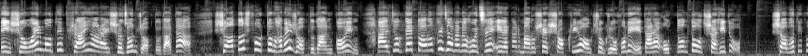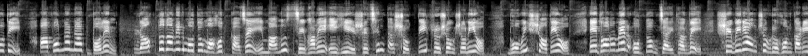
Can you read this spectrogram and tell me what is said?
এই সময়ের মধ্যে প্রায় আড়াইশো জন রক্তদাতা স্বতঃস্ফূর্তভাবে রক্তদান করেন। আয়োজকদের তরফে জানানো হয়েছে, এলাকার মানুষের সক্রিয় অংশগ্রহণে তারা অত্যন্ত উৎসাহিত। সভাধিপতি অপর্ণানাথ বলেন, রক্তদানের মতো মহৎ কাজে মানুষ যেভাবে এগিয়ে এসেছেন তা সত্যিই প্রশংসনীয়। ভবিষ্যতেও এ ধরনের উদ্যোগ জারি থাকবে। শিবিরে অংশগ্রহণকারী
